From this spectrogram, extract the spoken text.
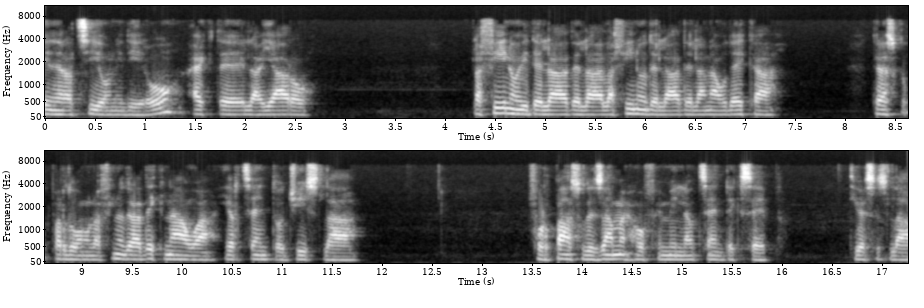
generazio ni diru, ecte la iaro la fino de la de la la fino de la de la naudeca de la, perdono, la fino della decnaua iarcento gis la forpaso de Zamenhof in 1907. Tio esas la,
